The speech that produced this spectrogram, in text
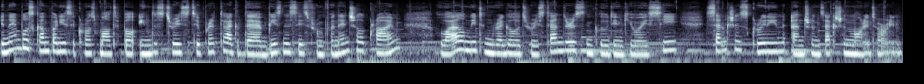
enables companies across multiple industries to protect their businesses from financial crime while meeting regulatory standards including KYC, sanction screening, and transaction monitoring.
